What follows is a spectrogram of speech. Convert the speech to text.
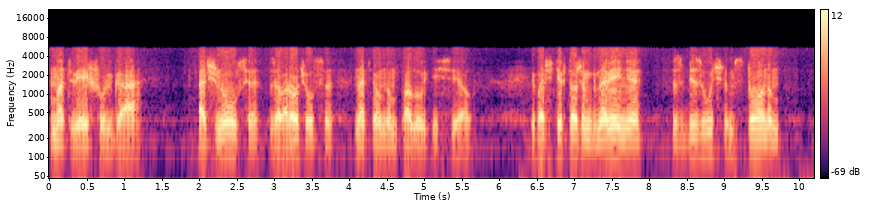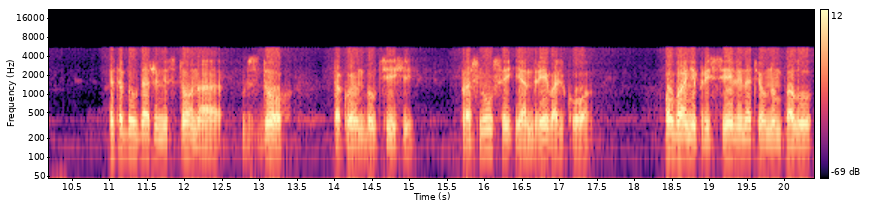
Матвей Шульга. Очнулся, заворочился на темном полу и сел. И почти в то же мгновение с беззвучным стоном, это был даже не стон, а вздох, такой он был тихий, проснулся и Андрей Валько. Оба они присели на темном полу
